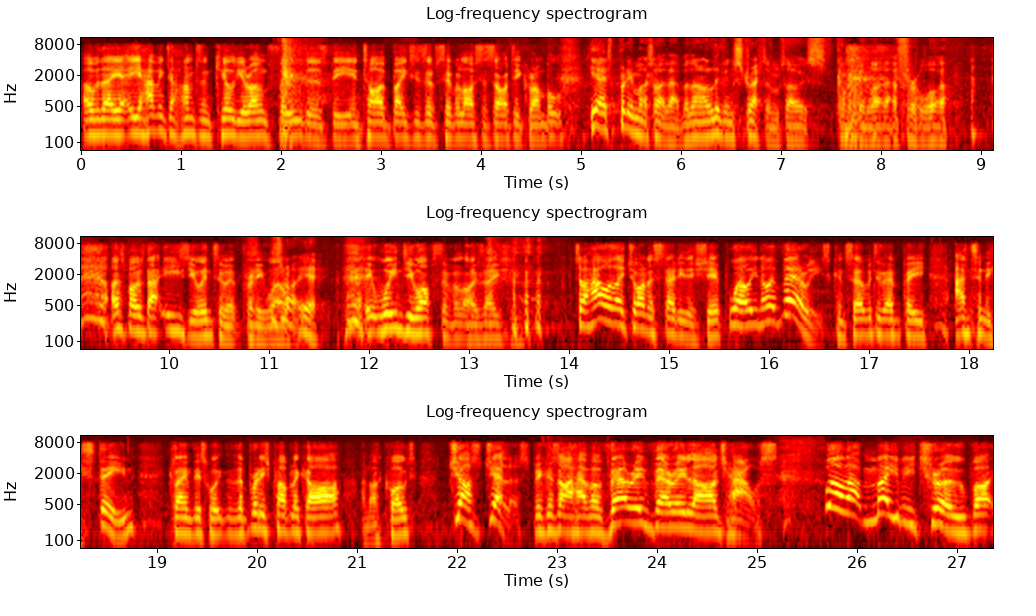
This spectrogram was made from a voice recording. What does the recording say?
Over there, are you having to hunt and kill your own food as the entire basis of civilised society crumbles? Yeah, it's pretty much like that, but then I live in Streatham, so it's kind of been like that for a while. I suppose that eased you into it pretty well. That's right, yeah. it weaned you off civilization. so how are they trying to steady the ship? Well, you know, it varies. Conservative MP Anthony Steen claimed this week that the British public are, and I quote, just jealous because I have a very, very large house. Well, that may be true, but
